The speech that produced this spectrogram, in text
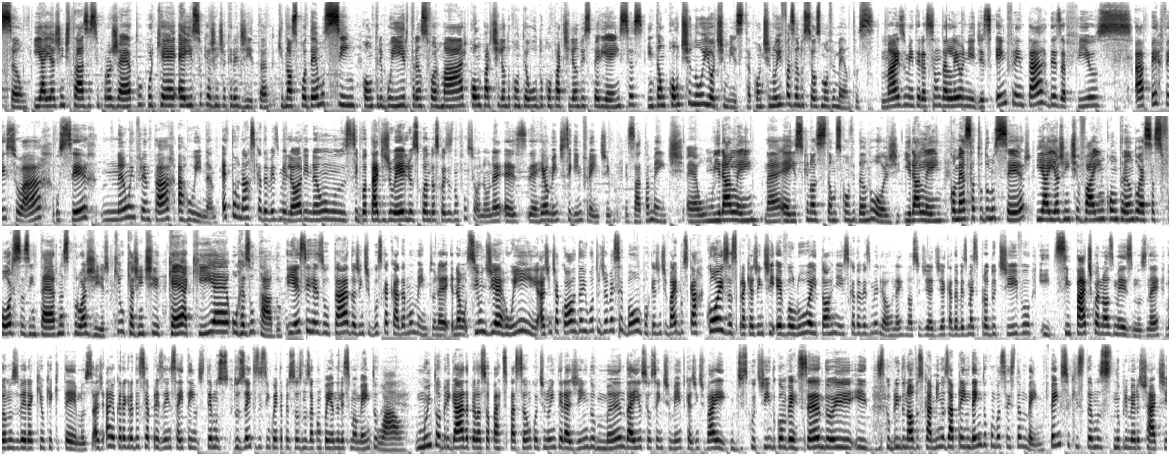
E aí a gente traz esse projeto porque é isso que a gente acredita, que nós podemos sim contribuir, transformar, compartilhando conteúdo, compartilhando experiências. Então continue otimista, continue fazendo seus movimentos. Mais uma interação da Leonides. Enfrentar desafios. Aperfeiçoar o ser, não enfrentar a ruína. É tornar-se cada vez melhor e não se botar de joelhos quando as coisas não funcionam, né? É, é realmente seguir em frente. Exatamente. É um ir além, né? É isso que nós estamos convidando hoje. Ir além. Começa tudo no ser e aí a gente vai encontrando essas forças internas para o agir. Que o que a gente quer aqui é o resultado. E esse resultado a gente busca a cada momento, né? Não, se um dia é ruim, a gente acorda e o outro dia vai ser bom, porque a gente vai buscar coisas para que a gente evolua e torne isso cada vez melhor, né? Nosso dia a dia cada vez mais produtivo e simpático a nós mesmos, né? Vamos ver aqui o que que temos. Ah, eu quero agradecer a presença aí, tem, temos 250 pessoas nos acompanhando nesse momento. Uau! Muito obrigada pela sua participação, continue interagindo, manda aí o seu sentimento que a gente vai discutindo, conversando e, e descobrindo novos caminhos, aprendendo com vocês também. Penso que estamos no primeiro chat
